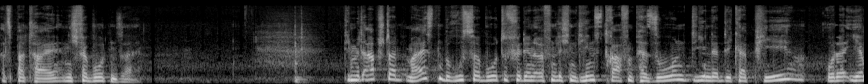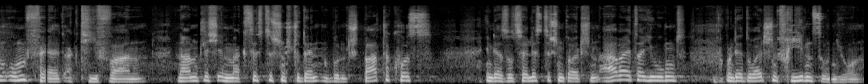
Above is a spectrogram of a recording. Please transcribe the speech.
als Partei nicht verboten sei. Die mit Abstand meisten Berufsverbote für den öffentlichen Dienst trafen Personen, die in der DKP oder ihrem Umfeld aktiv waren, namentlich im marxistischen Studentenbund Spartacus, in der sozialistischen deutschen Arbeiterjugend und der deutschen Friedensunion.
